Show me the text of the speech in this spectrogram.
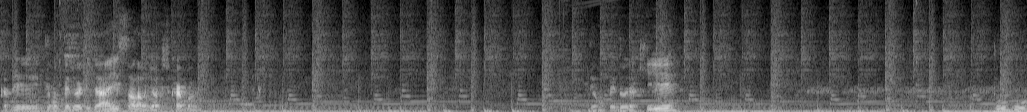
Cadê? Interrompedor de gás. Olha lá o dióxido de carbono. interrompedor aqui. Tubo. Vou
